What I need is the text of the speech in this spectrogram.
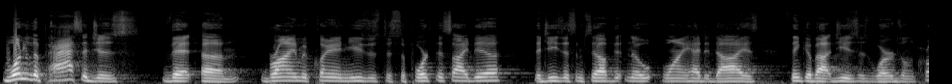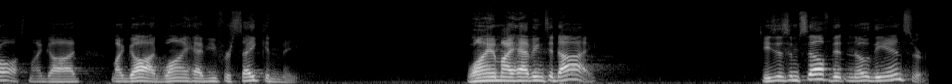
One of the passages that um, Brian McLaren uses to support this idea that Jesus himself didn't know why he had to die is think about Jesus' words on the cross My God, my God, why have you forsaken me? Why am I having to die? Jesus himself didn't know the answer.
